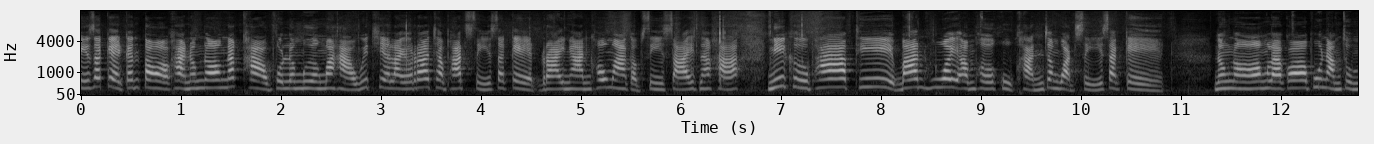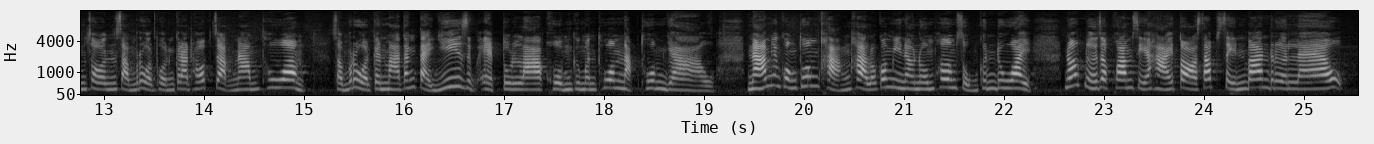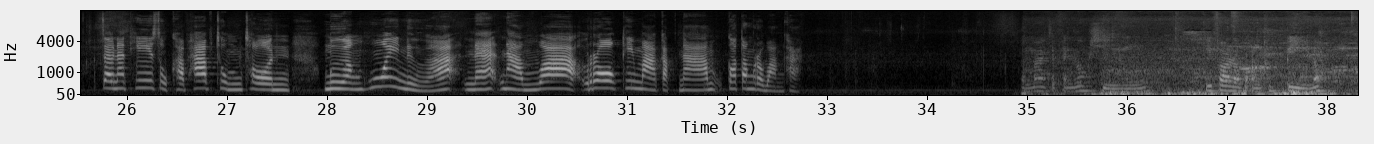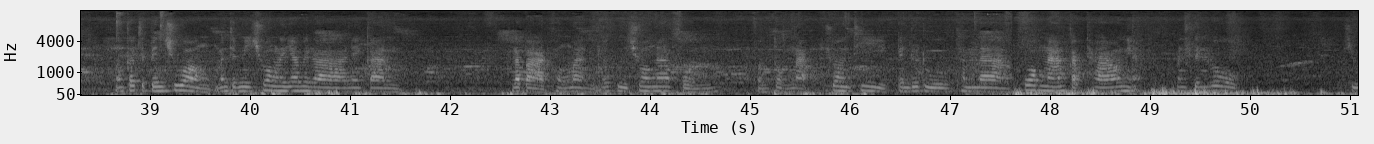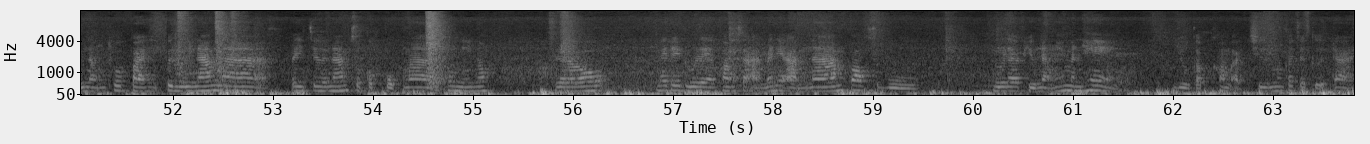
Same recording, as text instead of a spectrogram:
รีสะเกดกันต่อค่ะ น้องๆ นักข่าวพลเมืองมหาวิทยาลัยราชภัฏศรีสะเกดรายงานเข้ามากับซีไซส์นะคะ นี่คือภาพที่บ้านห้วยอำเภอขู่ขันจังหวัดศรีสะเกดน้องๆ แล้วก็ผู้นำชุมชนสำรวจผลกระทบจากน้ำท่วมสำรวจกันมาตั้งแต่ 21 ตุลาคม คือมันท่วมหนักท่วมยาว น้ำยังคงท่วมขังค่ะ แล้วก็มีแนวโน้มเพิ่มสูงขึ้นด้วย นอกเหนือจากความเสียหายต่อทรัพย์สินบ้านเรือนแล้ว เจ้าหน้าที่สุขภาพชุมชน เมืองห้วยเหนือ แนะนำว่าโรคที่มากับน้ำก็ต้องระวังค่ะส่วนมากจะเป็นโรคฉี่หนูที่เฝ้าระวังทุกปีเนาะมันก็จะเป็นช่วง มันจะมีช่วงระยะเวลาในการระบาดของมันก็คือช่วงหน้าฝนฝนตกหนัก ช่วงที่เป็นฤดูทำนา พวกน้ำกัดเท้าเนี่ย มันเป็นโรคผิวหนังทั่วไปไปลุยน้ำมา ไปเจอน้ำสกปรกมาพวกนี้เนาะ แล้วไม่ได้ดูแลความสะอาดไม่ได้อาบน้ำฟอกสบู่ดูแลผิวหนังให้มันแห้งอยู่กับความอับชื้นมันก็จะเกิดได้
